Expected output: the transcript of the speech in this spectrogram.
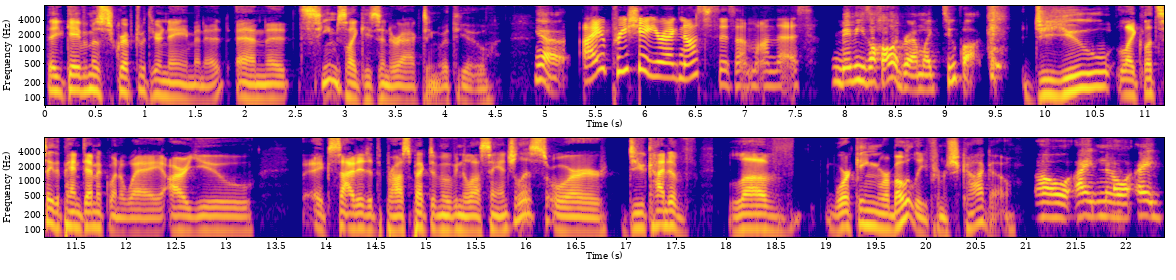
They gave him a script with your name in it, and it seems like he's interacting with you. Yeah. I appreciate your agnosticism on this. Maybe he's a hologram like Tupac. Do you like? Let's say the pandemic went away. Are you excited at the prospect of moving to Los Angeles, or do you kind of love working remotely from Chicago? Oh, I know. I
